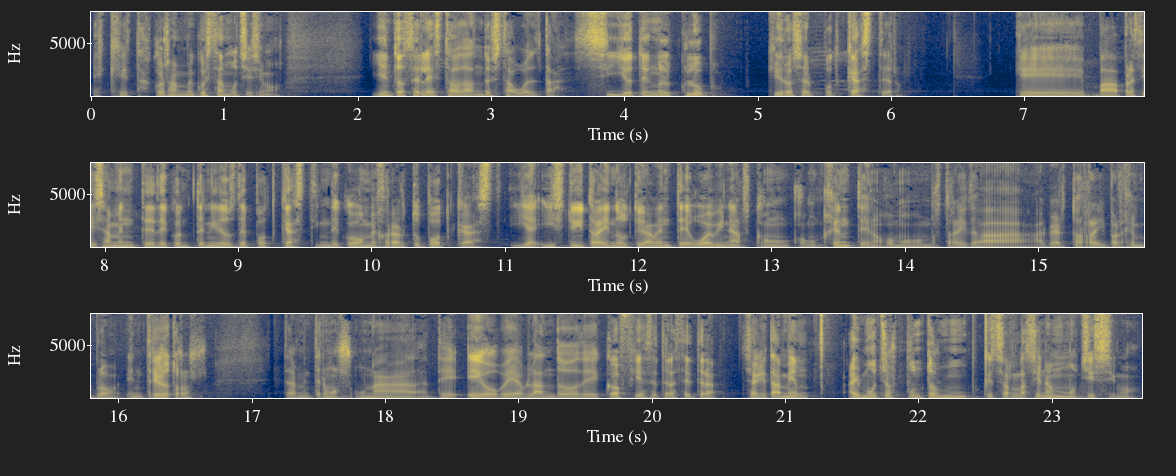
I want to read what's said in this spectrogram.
es que estas cosas me cuestan muchísimo. Y entonces le he estado dando esta vuelta. Si yo tengo el club Quiero ser podcaster, que va precisamente de contenidos de podcasting, de cómo mejorar tu podcast, y, estoy trayendo últimamente webinars con, con gente, ¿no? como hemos traído a Alberto Rey, por ejemplo, entre otros. También tenemos una de EOB hablando de coffee, etcétera, etcétera. O sea que también hay muchos puntos que se relacionan muchísimo.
